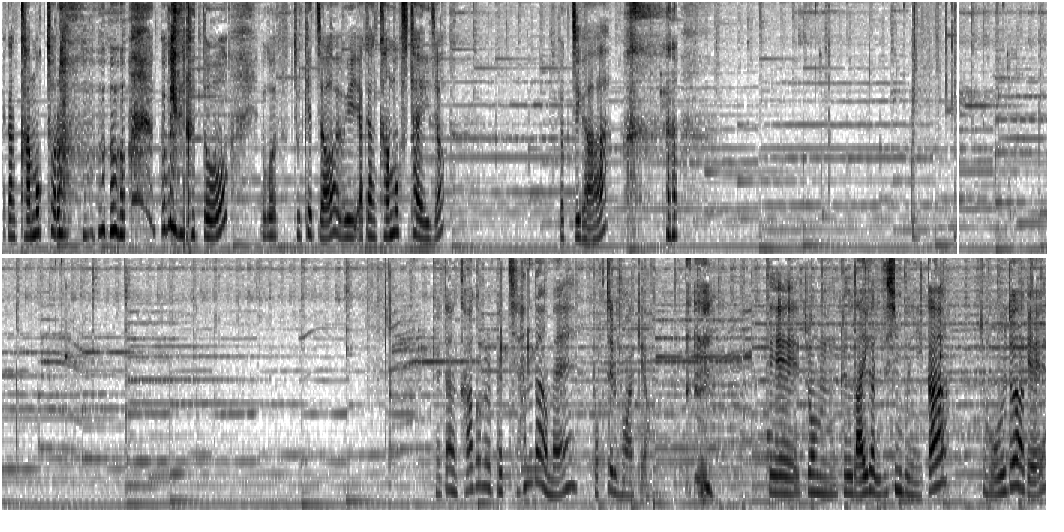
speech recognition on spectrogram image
약간 감옥처럼 꾸미는 것도 이거 좋겠죠. 여기 약간 감옥 스타일이죠. 벽지가. 일단 가구를 배치한 다음에 벽지를 정할게요. 되게 좀 그래도 나이가 있으신 분이니까 좀 올드하게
